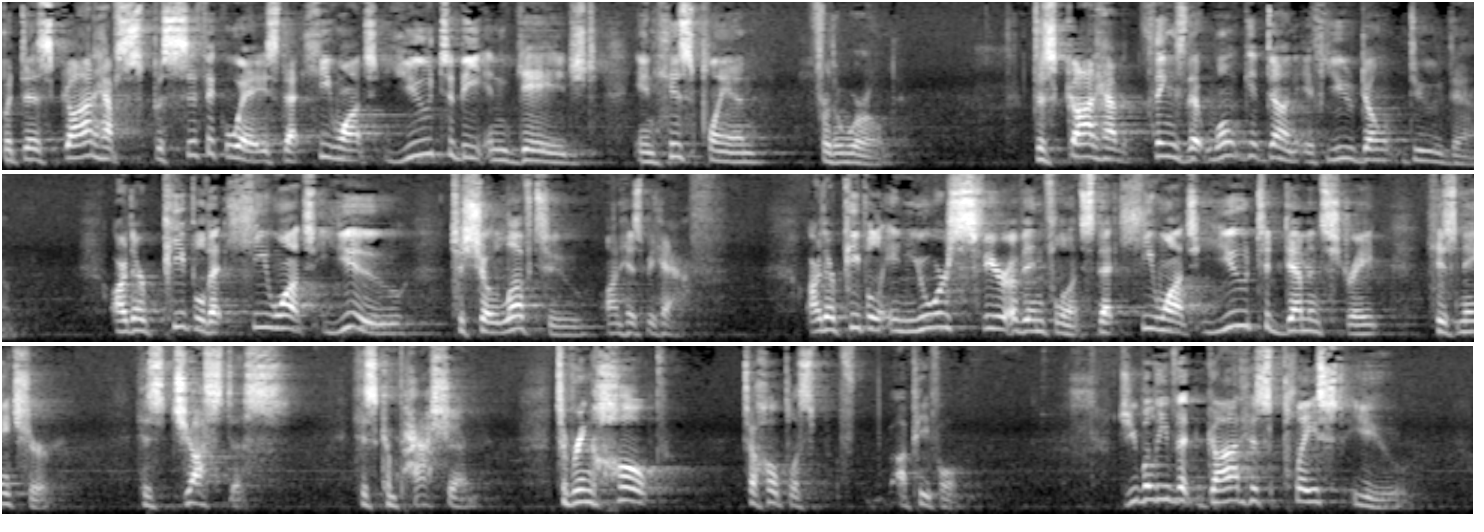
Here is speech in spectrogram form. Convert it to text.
But does God have specific ways that He wants you to be engaged in His plan for the world? Does God have things that won't get done if you don't do them? Are there people that He wants you to show love to on His behalf? Are there people in your sphere of influence that He wants you to demonstrate His nature, His justice, His compassion? to bring hope to hopeless uh, people. Do you believe that God has placed you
